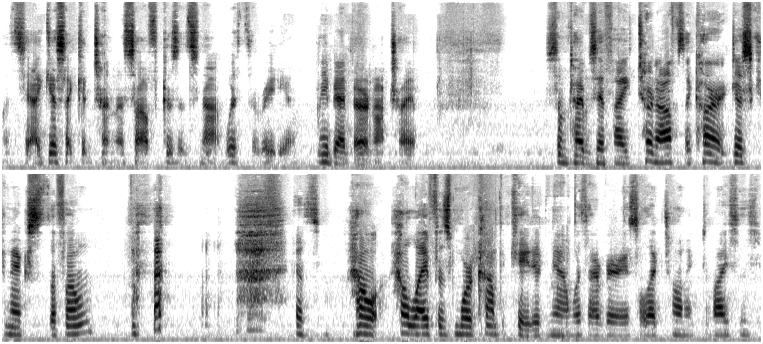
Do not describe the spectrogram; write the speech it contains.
let's see, I guess I could turn this off because it's not with the radio. Maybe I better not try it. Sometimes if I turn off the car, it disconnects the phone. That's how how life is more complicated now with our various electronic devices.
